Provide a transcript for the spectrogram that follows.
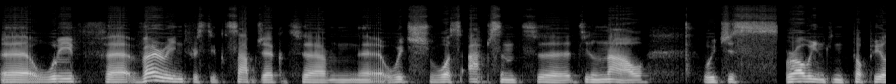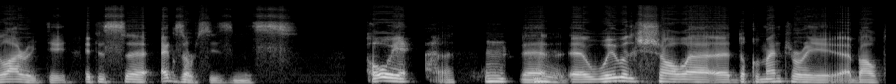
uh, with a very interesting subject um, uh, which was absent uh, till now, which is growing in popularity. It is uh, exorcisms. Oh yeah. Uh, uh, we will show a, a documentary about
